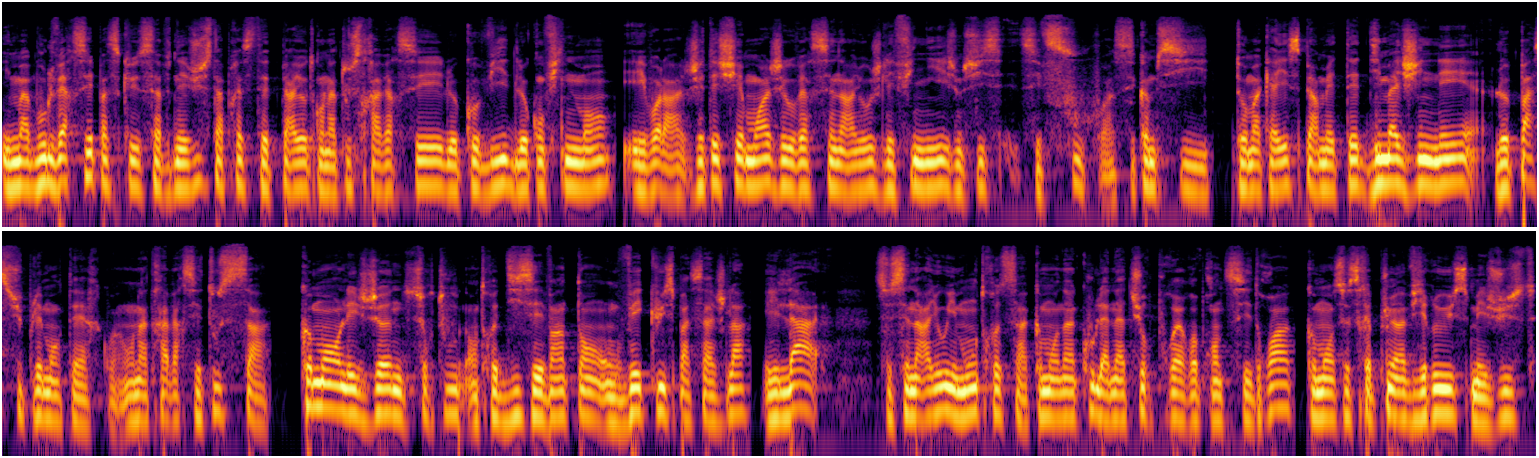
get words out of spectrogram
il m'a bouleversé parce que ça venait juste après cette période qu'on a tous traversée, le Covid, le confinement. Et voilà, j'étais chez moi, j'ai ouvert ce scénario, je l'ai fini, je me suis dit, c'est fou, quoi. C'est comme si Thomas Caillet se permettait d'imaginer le pas supplémentaire, quoi. On a traversé tout ça. Comment les jeunes, surtout entre 10 et 20 ans, ont vécu ce passage-là. Et là, ce scénario, il montre ça, comment d'un coup la nature pourrait reprendre ses droits, comment ce serait plus un virus, mais juste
